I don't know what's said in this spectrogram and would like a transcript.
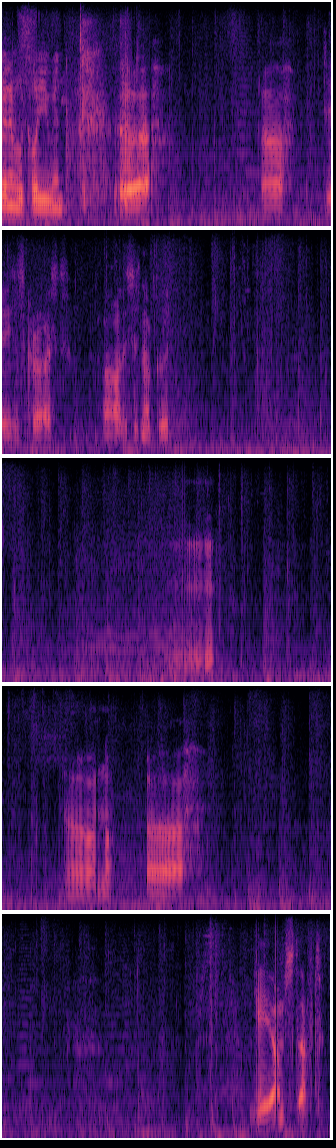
Brennan will call you in. Ugh. Oh, Jesus Christ. Oh, this is not good. hmm Oh, I'm not. Oh. Yeah, I'm stuffed.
